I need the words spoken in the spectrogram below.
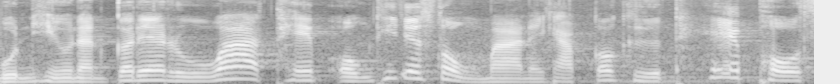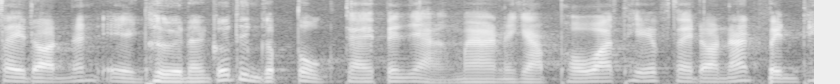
บุญฮิวนั้นก็ได้รู้ว่าเทพองค์ที่จะส่งมานะครับ ก็คือเทพโพไซดอนนั่นเอง เธอนั้นก็ถึงกับตกใจเป็นอย่างมากนะครับ เพราะว่าเทพไซดอนนั้นเป็นเท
